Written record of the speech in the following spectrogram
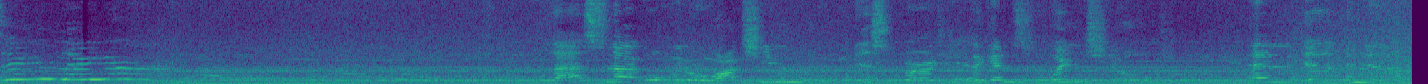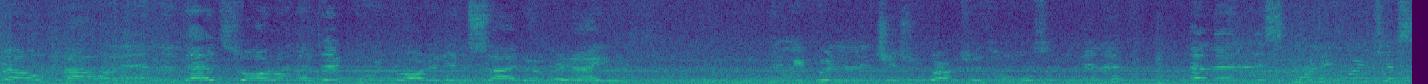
See you later. Last night when we were watching this bird hit against the windshield, and, I- and Isabel found it, and the dad saw it on the deck, and we brought it inside overnight. And we put it in a tissue box with holes in it. And then this morning we just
